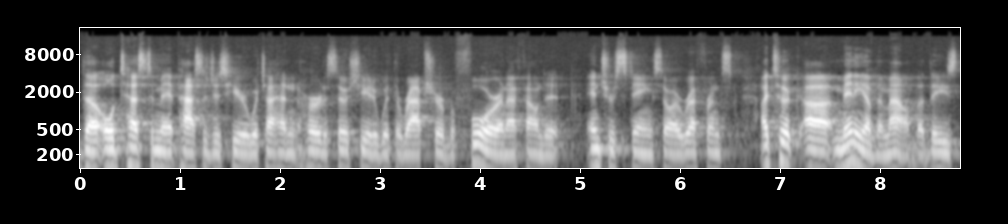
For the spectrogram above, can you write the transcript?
the Old Testament passages here, which I hadn't heard associated with the rapture before, and I found it interesting, so I referenced, I took uh, many of them out, but these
